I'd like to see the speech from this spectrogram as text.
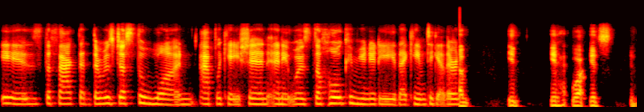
is the fact that there was just the one application and it was the whole community that came together. Um, it well it's it,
